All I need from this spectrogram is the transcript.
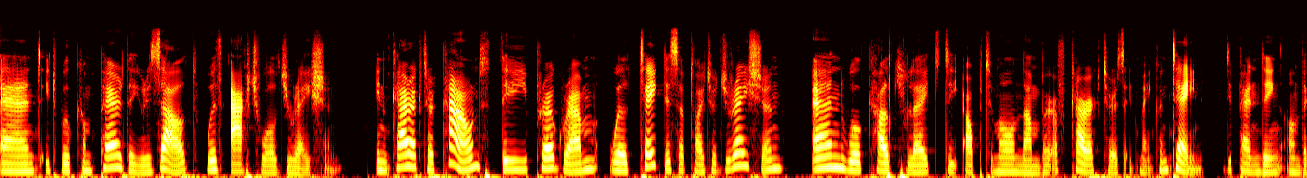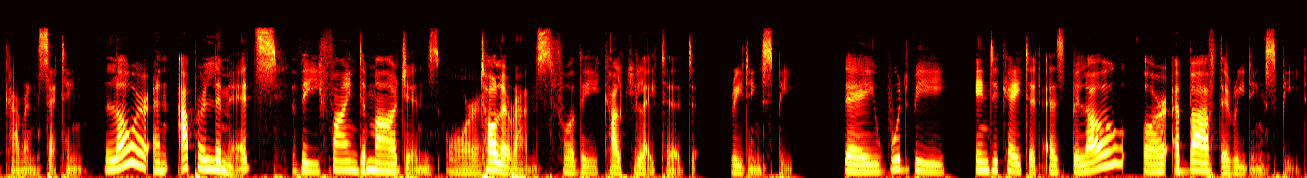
and it will compare the result with actual duration. In character count, the program will take the subtitle duration and will calculate the optimal number of characters it may contain, depending on the current setting. Lower and upper limits define the margins or tolerance for the calculated reading speed. They would be indicated as below or above the reading speed.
